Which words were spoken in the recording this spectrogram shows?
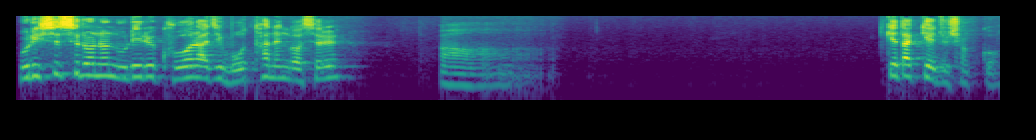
우리 스스로는 우리를 구원하지 못하는 것을 어, 깨닫게 해주셨고,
